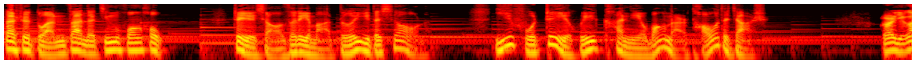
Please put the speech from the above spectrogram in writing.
但是短暂的惊慌后，这小子立马得意的笑了。一副这回看你往哪儿逃的架势。哥几个，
